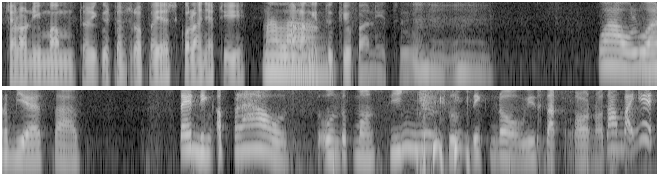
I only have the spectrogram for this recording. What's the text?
calon imam dari Kuspan Surabaya sekolahnya di Malang. Malang itu Giovanni itu Hmm. Wow, luar biasa. Standing applause untuk Monsinyur Sutikno Wisaksono. Tampaknya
